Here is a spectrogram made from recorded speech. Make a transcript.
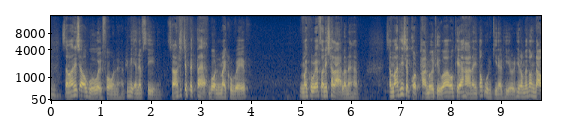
ๆ สามารถที่จะเอาหัวเว่ยโฟนนะครับที่มี NFC เนี่ยสามารถที่จะไปแตะบน microwave ไมโครเวฟตอนนี้ฉลาดแล้วนะครับ สามารถที่จะกดผ่านมือถือว่าโอเคอาหารในต้องอุ่นกี่นาทีโดยที่เราไม่ต้องเดา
